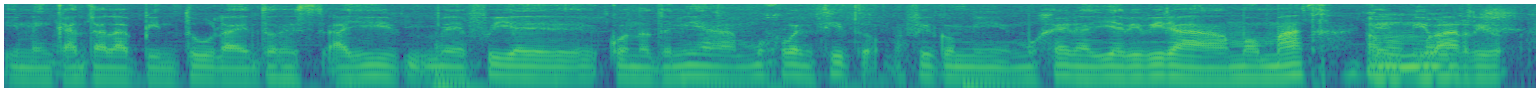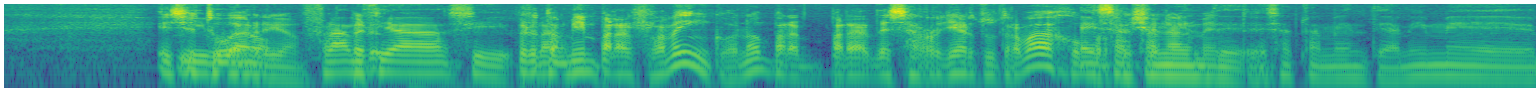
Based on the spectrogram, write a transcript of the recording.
me encanta la pintura. Entonces allí me fui eh, cuando tenía muy jovencito, me fui con mi mujer allí a vivir a Montmartre, es mi barrio. Ese es tu barrio. Francia, sí. Pero también para el flamenco, ¿no? Para, para desarrollar tu trabajo profesionalmente. Exactamente. A mí me,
